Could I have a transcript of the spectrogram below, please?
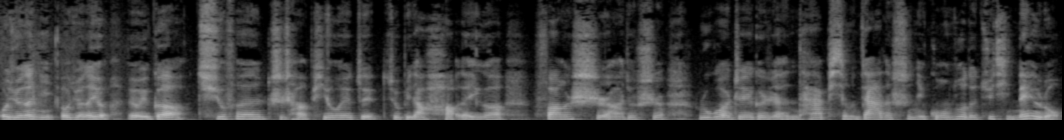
我觉得你，我觉得有有一个区分职场 PUA 最就比较好的一个方式啊，就是如果这个人他评价的是你工作的具体内容，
